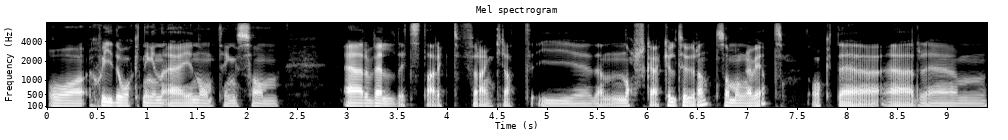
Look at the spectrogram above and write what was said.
Och skidåkningen är ju någonting som är väldigt starkt förankrat i den norska kulturen, som många vet. Och det är ehm,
